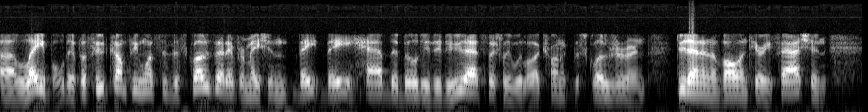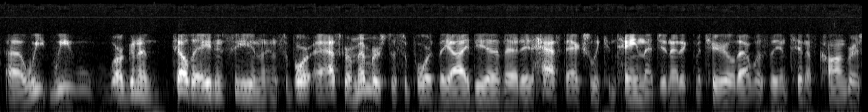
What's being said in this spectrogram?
uh, labeled. If a food company wants to disclose that information, they they have the ability to do that, especially with electronic disclosure, and do that in a voluntary fashion uh, we we are going to tell the agency and, and support ask our members to support the idea that it has to actually contain that genetic material. That was the intent of Congress.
